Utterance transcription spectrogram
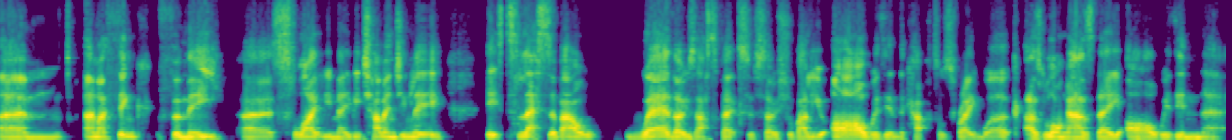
Um, and I think for me, uh, slightly maybe challengingly, it's less about where those aspects of social value are within the capitals framework, as long as they are within there.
